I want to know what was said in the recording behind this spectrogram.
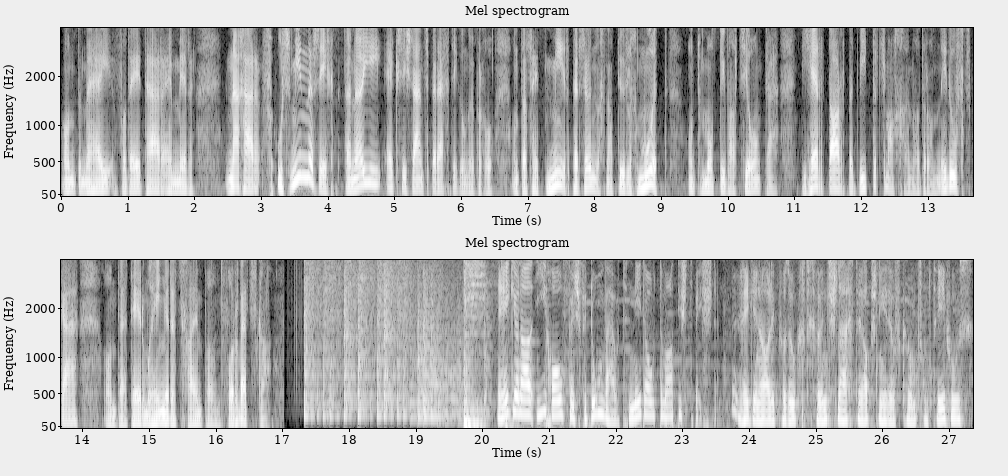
Und wir haben von dort her haben wir nachher aus meiner Sicht eine neue Existenzberechtigung bekommen. Und das hat mir persönlich natürlich Mut und Motivation gegeben, die harte Arbeit weiterzumachen oder? und nicht aufzugeben und äh, der muss zu kämpfen und vorwärts zu gehen. Regional einkaufen ist für die Umwelt nicht automatisch das Beste. Regionale Produkte können schlechter abschneiden aufgrund vom Treibhaus,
